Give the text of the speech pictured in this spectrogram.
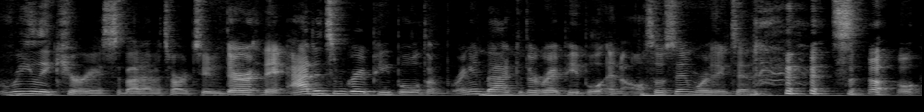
really curious about Avatar 2. They're, they added some great people, they're bringing back their great people, and also Sam Worthington. so,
